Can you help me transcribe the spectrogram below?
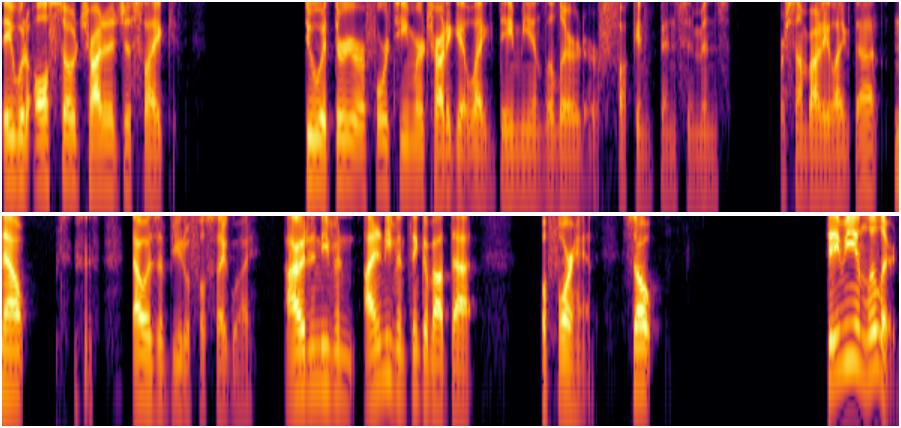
they would also try to just like do a three or a four teamer, or try to get like Damian Lillard or fucking Ben Simmons or somebody like that. Now, that was a beautiful segue. I didn't even I didn't even think about that beforehand. So Damian Lillard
